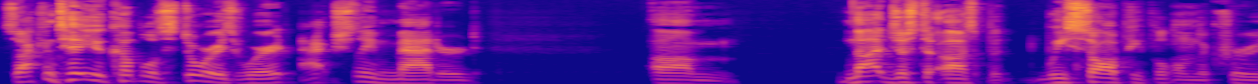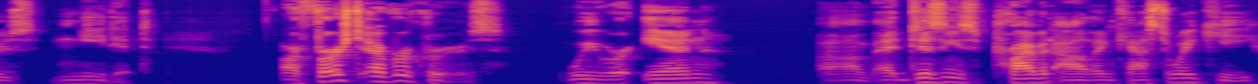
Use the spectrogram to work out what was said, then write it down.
So I can tell you a couple of stories where it actually mattered, um, not just to us, but we saw people on the cruise need it. Our first ever cruise, we were in um, at Disney's private island, Castaway Cay.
